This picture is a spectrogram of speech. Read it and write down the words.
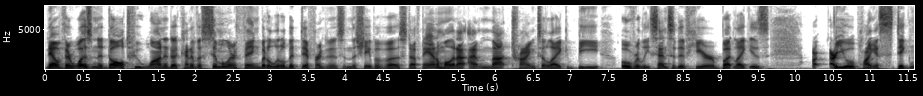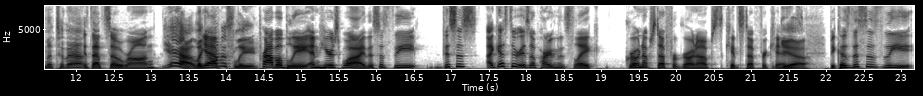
Now, if there was an adult who wanted a kind of a similar thing but a little bit different, and it's in the shape of a stuffed animal, and I, I'm not trying to like be overly sensitive here, but like, is are, are you applying a stigma to that? is that so wrong? yeah, like Yeah, honestly, Probably, and here's why. This is the this is I guess there is a part of me that's like grown up stuff for grown ups, kid stuff for kids. Yeah. Because this is the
